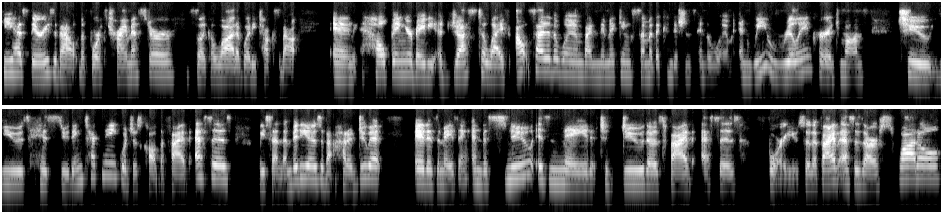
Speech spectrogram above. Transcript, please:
He has theories about the fourth trimester. It's like a lot of what he talks about, and helping your baby adjust to life outside of the womb by mimicking some of the conditions in the womb. And we really encourage moms to use his soothing technique, which is called the five S's. We send them videos about how to do it. It is amazing. And the snoo is made to do those five S's for you. So the five S's are swaddle,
